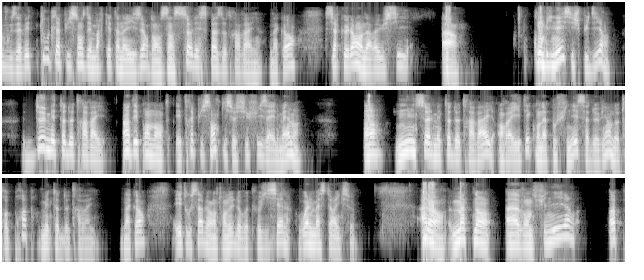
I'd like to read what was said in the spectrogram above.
vous avez toute la puissance des market analyzers dans un seul espace de travail. D'accord? C'est-à-dire que là, on a réussi à combiner, si je puis dire, deux méthodes de travail indépendantes et très puissantes qui se suffisent à elles-mêmes en une seule méthode de travail. En réalité, qu'on a peaufiné, ça devient notre propre méthode de travail. D'accord? Et tout ça, bien entendu, de votre logiciel OneMaster XE. Alors, maintenant, avant de finir, hop,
